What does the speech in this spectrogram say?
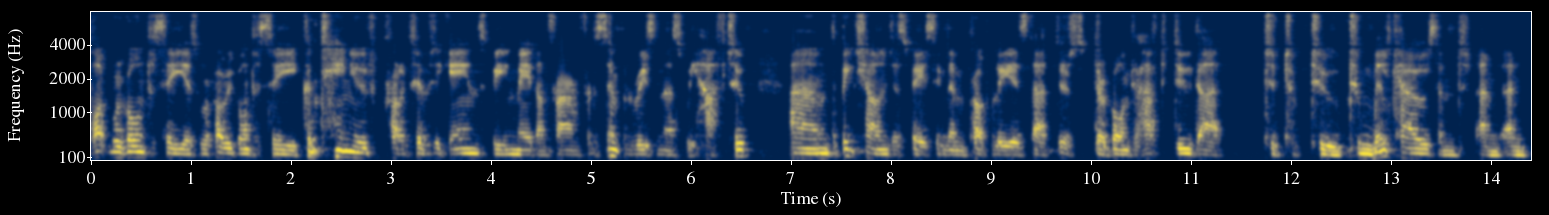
what we're going to see is we're probably going to see continued productivity gains being made on farm for the simple reason as we have to. Um, the big challenges facing them probably is that they're going to have to do that to to to, to milk cows and and and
